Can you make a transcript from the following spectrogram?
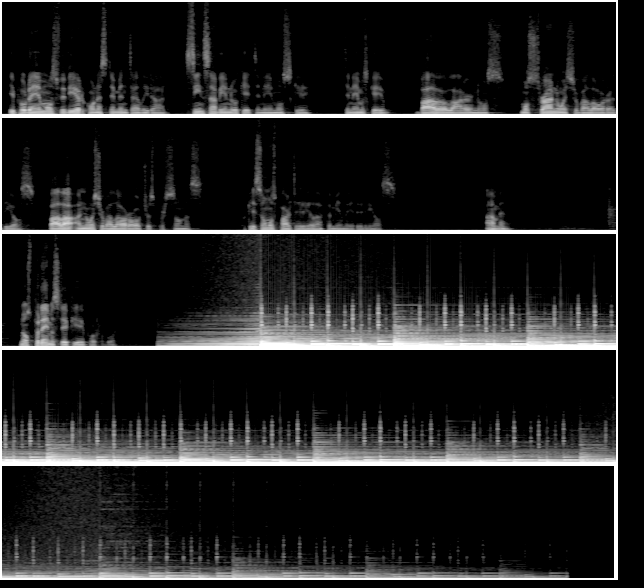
Y podemos vivir con esta mentalidad sin sabiendo que tenemos que, tenemos que valorarnos, mostrar nuestro valor a Dios, a nuestro valor a otras personas, porque somos parte de la familia de Dios. Amén. Nos ponemos de pie, por favor.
